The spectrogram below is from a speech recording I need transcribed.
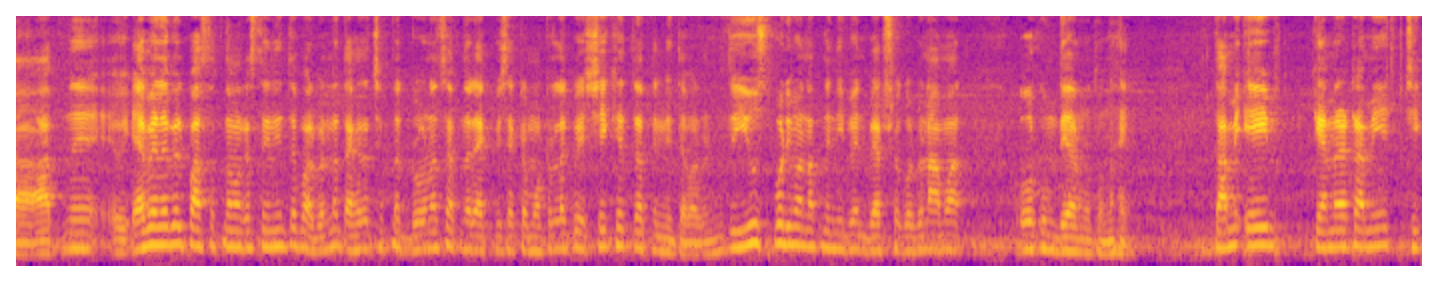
আপনি ওই অ্যাভেলেবেল পাস আপনি আমার কাছ থেকে নিতে পারবেন না। দেখা যাচ্ছে আপনার ড্রোন আছে, আপনার এক পিস একটা মোটর লাগবে, সেই ক্ষেত্রে আপনি নিতে পারবেন। কিন্তু ইউজ পরিমাণ আপনি নেবেন, ব্যবসা করবেন, আমার ওরকম দেওয়ার মতো নাই। তা আমি এই ক্যামেরাটা আমি ঠিক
